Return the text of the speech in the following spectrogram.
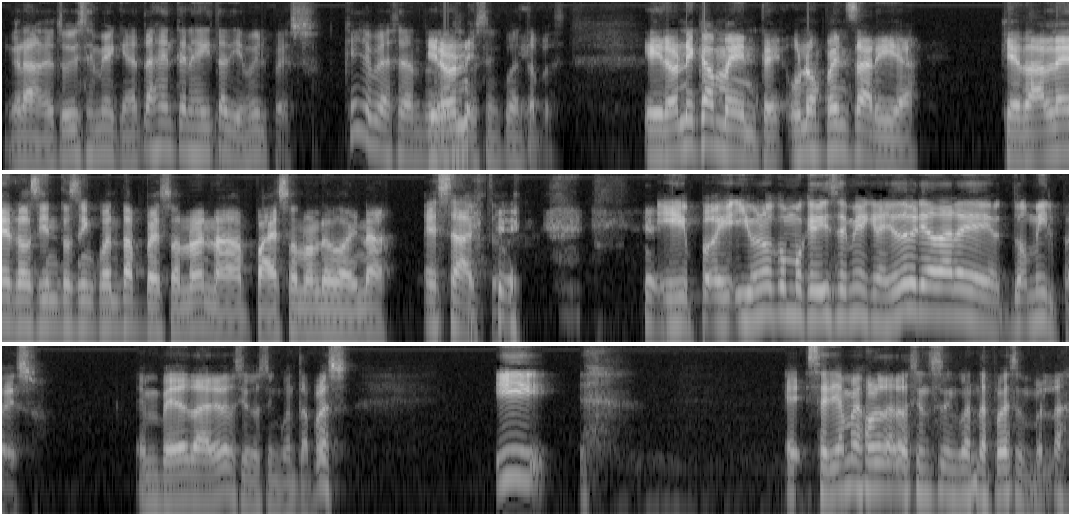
grande. Tú dices, mira, que esta gente necesita 10 mil pesos. ¿Qué yo voy a hacer dando Ironi- 250 pesos? Irónicamente, uno pensaría que darle 250 pesos no es nada, para eso no le doy nada. Exacto. y, pues, y uno como que dice, mira, que yo debería darle 2 mil pesos en vez de darle 250 pesos. Y eh, sería mejor darle 250 pesos, en verdad.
